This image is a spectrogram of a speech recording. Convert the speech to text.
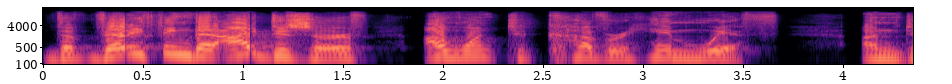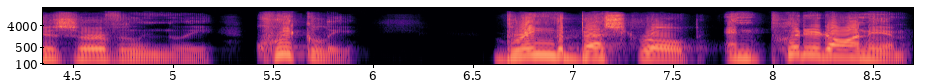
The very thing that I deserve, I want to cover him with undeservingly, quickly. Bring the best robe and put it on him.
